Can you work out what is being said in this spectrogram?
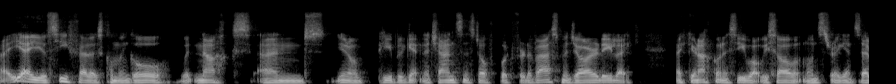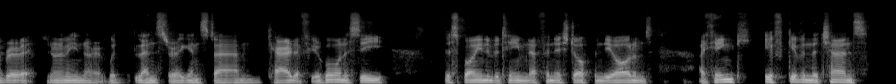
Uh, yeah, you'll see fellas come and go with knocks and you know people getting a chance and stuff, but for the vast majority, like like you're not going to see what we saw with Munster against Zebre, you know what I mean, or with Leinster against um, Cardiff. You're going to see the spine of a team that finished up in the autumns. I think if given the chance,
